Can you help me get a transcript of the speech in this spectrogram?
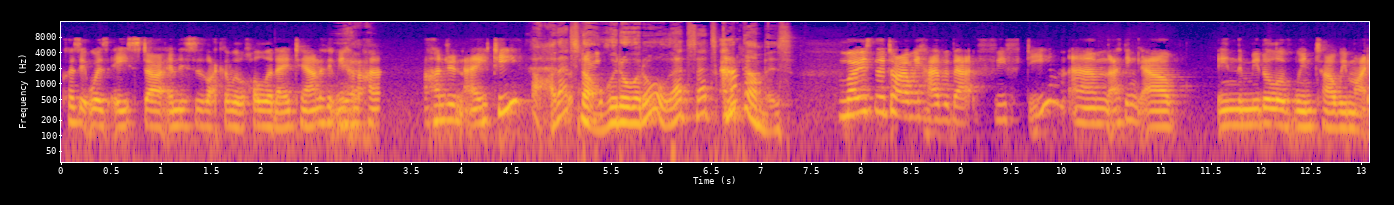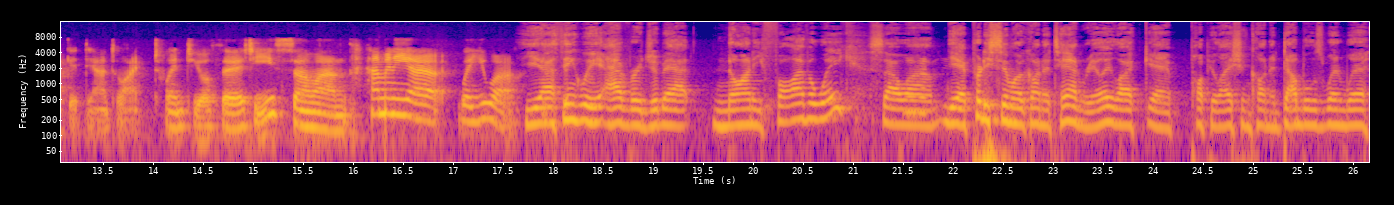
because it was Easter and this is like a little holiday town. I think we Yeah. had 180. Oh, that's not little at all. That's that's good numbers. Most of the time we have about 50. Um, I think our in the middle of winter we might get down to like 20 or 30. So um, how many uh, where you are? Yeah, I think we average about 95 a week. So, um, yeah, pretty similar kind of town, really. Like, yeah, population kind of doubles when we're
